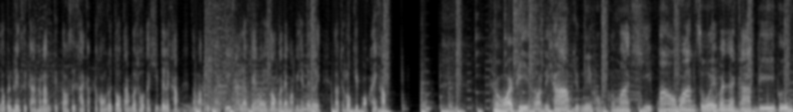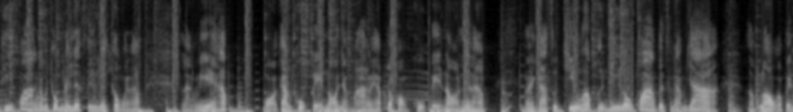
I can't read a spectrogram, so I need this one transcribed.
เราเป็นเพียงสื่อกลางเท่านั้น ติดต่อซื้อขายกับเจ้าของโดยตรงตามเบอร์โทรใต้คลิปได้เลยครับสำหรับคลิปไหนที่ขายแล้วแจ้งไว้ในช่องแสดงความคิดเห็นได้เลย เราจะลบคลิปออกให้ครับช่อง YP สวัสดีครับ คลิปนี้ผมก็มาชี้เป้าบ้านสวยบรรยากาศดีพื้นที่กว้างท่านผู้ชมได้เลือกซื้อเลือกชมกันครับ หลังนี้นะครับเหมาะกับการผูกเปนอนอย่างมากเลยครับ เจ้าของผูกเปนอนเนี่ยนะครับบรรยากาศสุดชิลครับพื้นที่โล่งกว้างเป็นสนามหญ้ารอบๆก็เป็น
